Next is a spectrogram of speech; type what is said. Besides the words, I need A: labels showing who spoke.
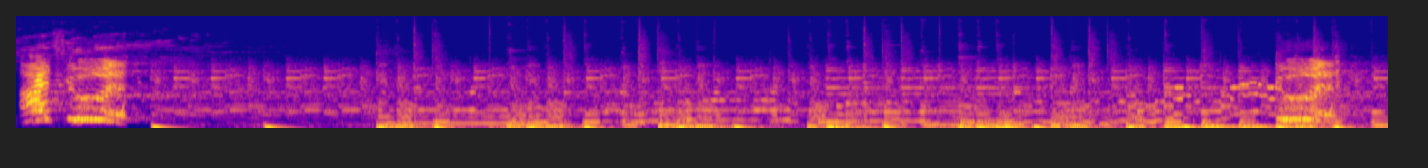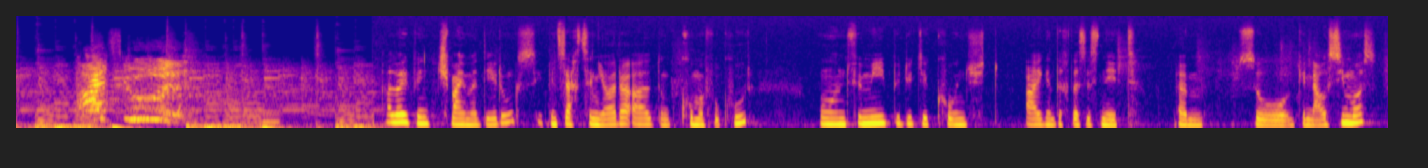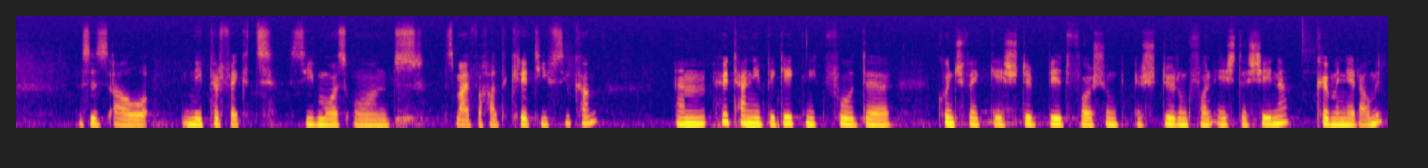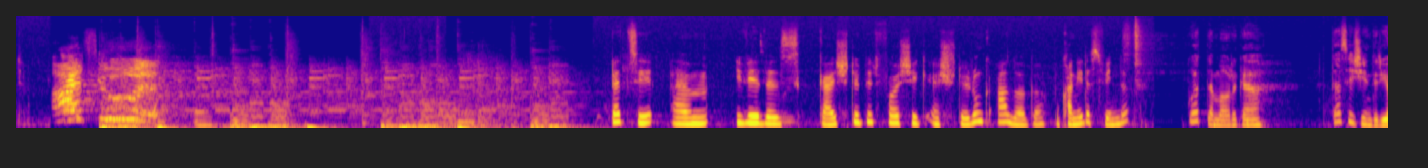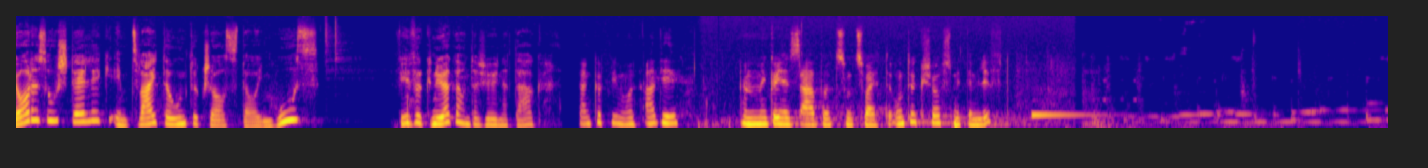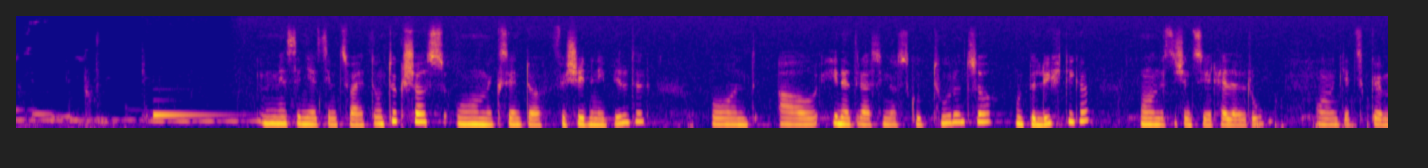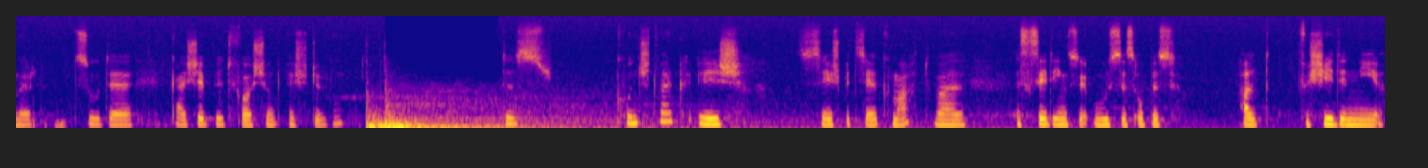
A: Cool! Oldschool!
B: Hallo, ich bin Schmeima Derungs. Ich bin 16 Jahre alt und komme von Chur. Und für mich bedeutet Kunst eigentlich, dass es nicht ähm, so genau sein muss, dass es auch nicht perfekt sein muss und dass man einfach halt kreativ sein kann. Ähm, heute habe ich eine Begegnung von der Kunstwerkgeste Bildforschung Erstörung von Esther Schena. Kommen ihr auch mit?
A: Oldschool!
B: Grüezi, ähm, ich will das Geisterbildforschung Erstörung anschauen. Wo kann ich das finden?
C: Guten Morgen. Das ist in der Jahresausstellung im zweiten Untergeschoss hier im Haus. Viel Vergnügen und einen schönen Tag.
B: Danke vielmals. Adi. Ähm, wir gehen jetzt aber zum zweiten Untergeschoss mit dem Lift. Wir sind jetzt im zweiten Untergeschoss und wir sehen hier verschiedene Bilder und auch hinten dran sind noch Skulpturen und so und Beleuchtungen und es ist ein sehr heller Raum. Und jetzt gehen wir zu der Geisterbildforschung Erstörung. Das Kunstwerk ist sehr speziell gemacht, weil es sieht irgendwie aus, als ob es halt verschiedene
